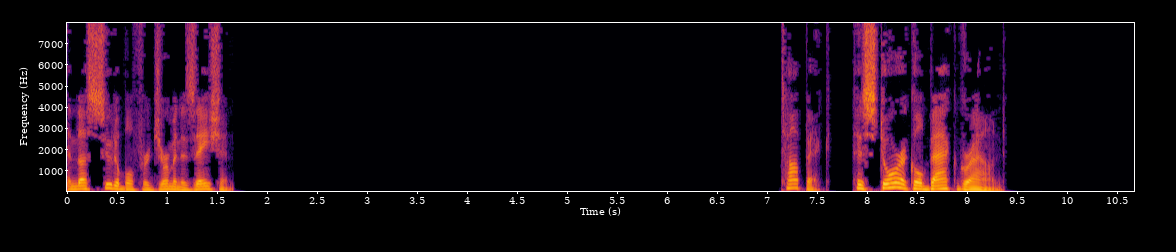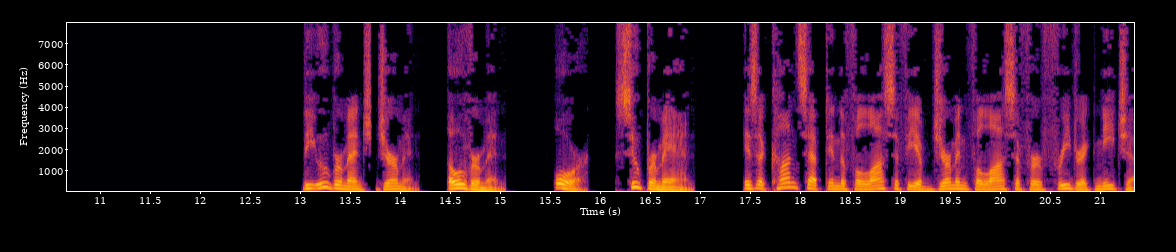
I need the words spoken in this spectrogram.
and thus suitable for Germanization. Historical background The Übermensch German, Overman, or Superman, is a concept in the philosophy of German philosopher Friedrich Nietzsche.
